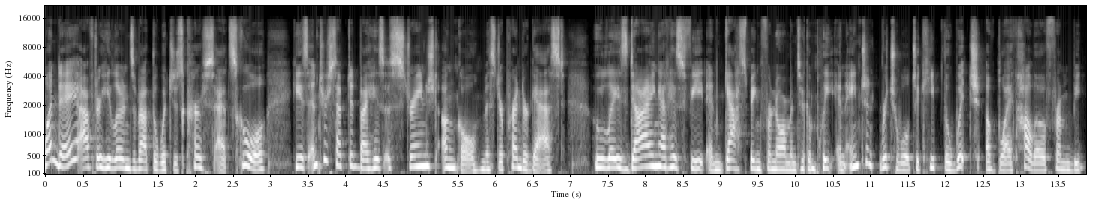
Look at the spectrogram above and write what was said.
One day, after he learns about the witch's curse at school, he is intercepted by his estranged uncle, Mr. Prendergast, who lays dying at his feet and gasping for Norman to complete an ancient ritual to keep the witch of Blythe Hollow from be-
